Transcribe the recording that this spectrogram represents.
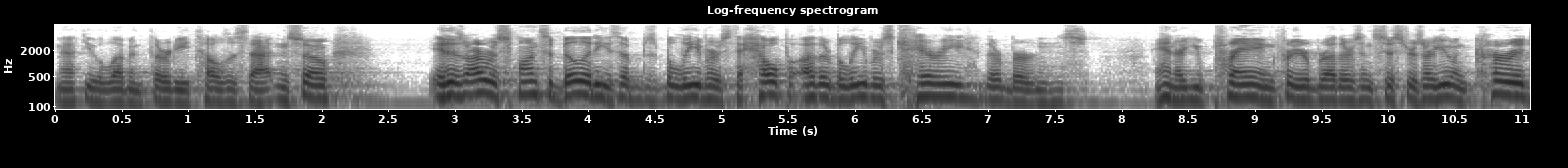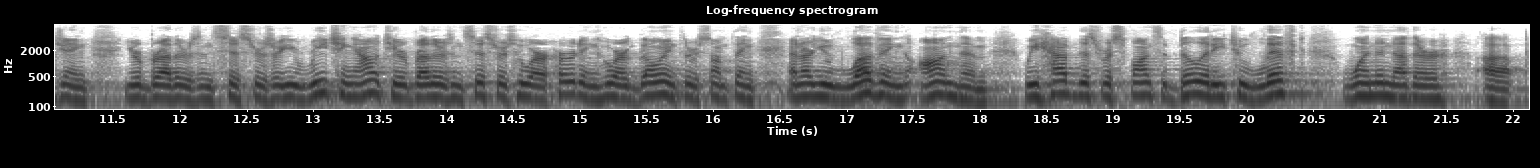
Matthew 11:30 tells us that. And so it is our responsibilities as believers to help other believers carry their burdens. And are you praying for your brothers and sisters? Are you encouraging your brothers and sisters? Are you reaching out to your brothers and sisters who are hurting, who are going through something? And are you loving on them? We have this responsibility to lift one another up.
